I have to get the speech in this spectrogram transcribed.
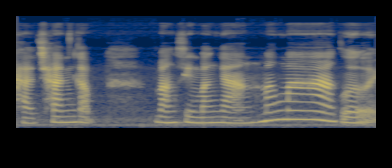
passion กับบางสิ่งบางอย่างมาก ๆ เลย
